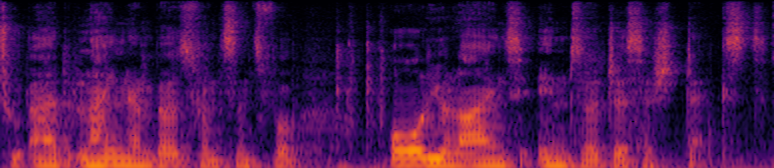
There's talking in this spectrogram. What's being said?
to add line numbers, for instance, for all your lines in the JSesh text.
